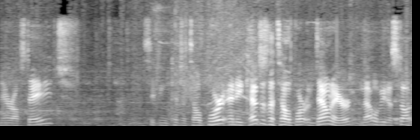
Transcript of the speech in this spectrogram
Nair off stage. See if he can catch a teleport, and he catches the teleport with down air, and that will be the stock.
